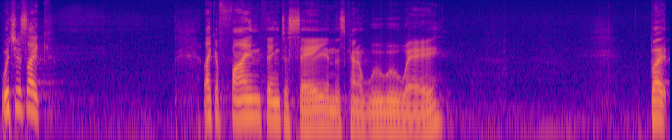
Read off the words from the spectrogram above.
Which is like, like a fine thing to say in this kind of woo woo way. But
